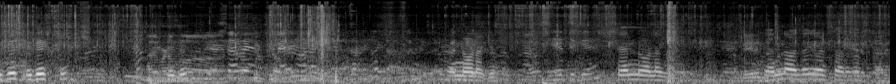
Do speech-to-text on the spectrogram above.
ಇದೆ ಇದೆಷ್ಟು ಇದು ಟೆನ್ ಒಳಗೆ. ಟೆನ್ ಒಳಗೆ. ಟೆನ್ ಆದಾಗ ಎರಡು ಸಾವಿರ ಬರ್ತದೆ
